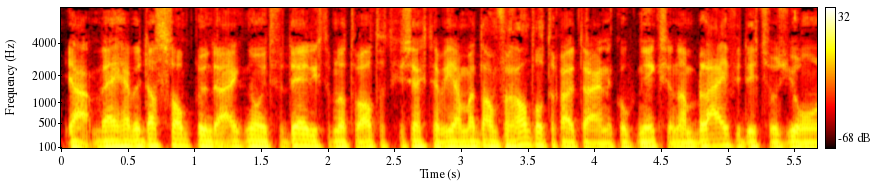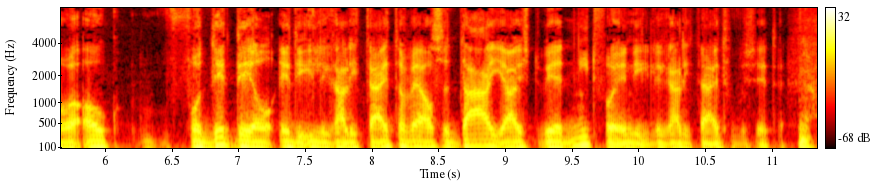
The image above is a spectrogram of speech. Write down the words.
ja, wij hebben dat standpunt eigenlijk nooit verdedigd... omdat we altijd gezegd hebben... ja, maar dan verandert er uiteindelijk ook niks... en dan blijven dit soort jongeren ook voor dit deel in de illegaliteit... terwijl ze daar juist weer niet voor in die illegaliteit hoeven zitten. Ja,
